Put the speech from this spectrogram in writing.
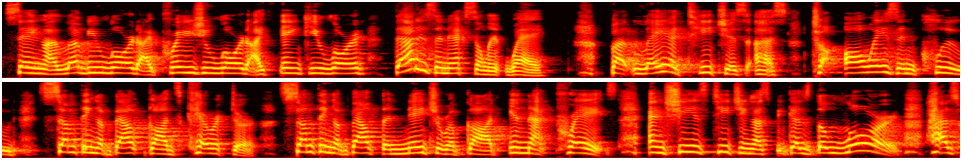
saying, I love you, Lord. I praise you, Lord. I thank you, Lord. That is an excellent way. But Leah teaches us to always include something about God's character, something about the nature of God in that praise. And she is teaching us because the Lord has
